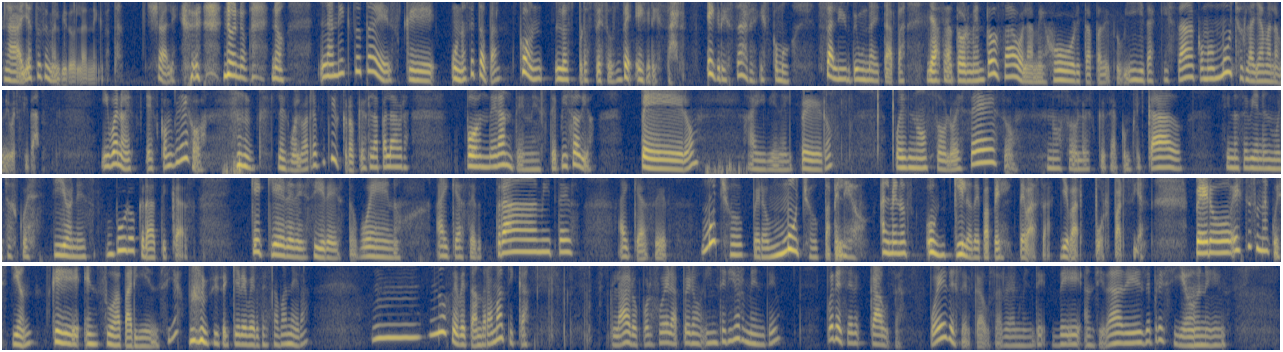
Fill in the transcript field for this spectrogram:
Ay, esto se me olvidó la anécdota. Chale. no, no, no. La anécdota es que uno se topa con los procesos de egresar. Egresar es como salir de una etapa, ya sea tormentosa o la mejor etapa de tu vida, quizá como muchos la llaman la universidad. Y bueno, es, es complejo. Les vuelvo a repetir, creo que es la palabra ponderante en este episodio. Pero, ahí viene el pero, pues no solo es eso, no solo es que sea complicado, sino se vienen muchas cuestiones burocráticas. ¿Qué quiere decir esto? Bueno, hay que hacer trámites, hay que hacer mucho, pero mucho papeleo. Al menos un kilo de papel te vas a llevar por parcial. Pero esta es una cuestión que en su apariencia, si se quiere ver de esa manera, mm, no se ve tan dramática. Claro, por fuera, pero interiormente puede ser causa, puede ser causa realmente de ansiedades, depresiones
